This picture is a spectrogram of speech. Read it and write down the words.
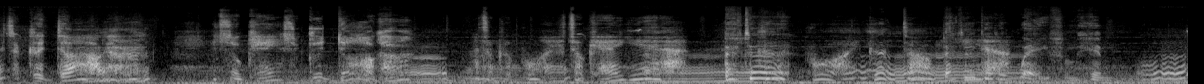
It's a good dog, huh? It's okay. It's a good dog, huh? That's a good boy. It's okay. Yeah. Better, Good boy. Good dog. better yeah. get away from him. Don't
